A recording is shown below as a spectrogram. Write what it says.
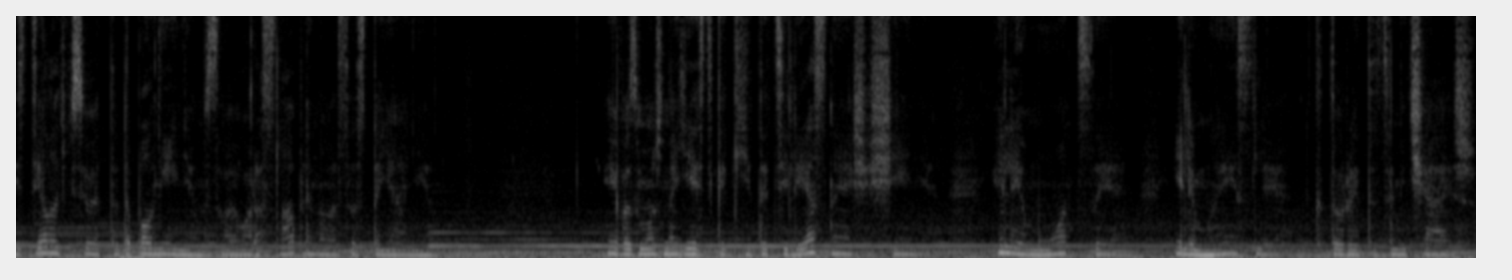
и сделать все это дополнением своего расслабленного состояния. И, возможно, есть какие-то телесные ощущения или эмоции, или мысли, которые ты замечаешь.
